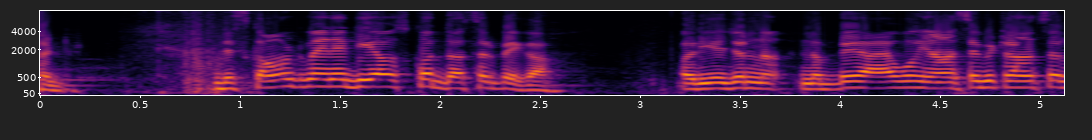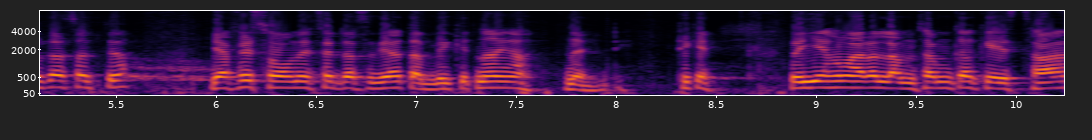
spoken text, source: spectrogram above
हंड्रेड डिस्काउंट मैंने दिया उसको दस रुपये का। और ये जो नब्बे आया, वो यहाँ से भी ट्रांसफ़र कर सकते हो। या फिर सौ में से दस गया, तब भी कितना आएगा? नाइन्टी ठीक है? तो ये हमारा लमसम का केस था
